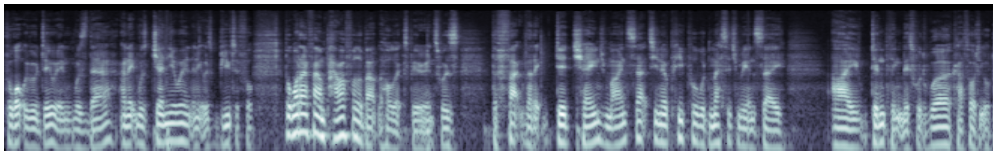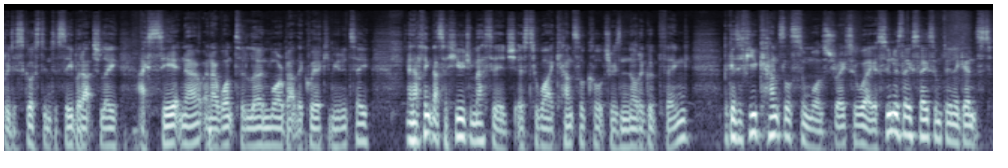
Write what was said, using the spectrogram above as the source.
for what we were doing was there, and it was genuine and it was beautiful. But what I found powerful about the whole experience was the fact that it did change mindsets. You know, people would message me and say. I didn't think this would work. I thought it would be disgusting to see, but actually, I see it now and I want to learn more about the queer community. And I think that's a huge message as to why cancel culture is not a good thing. Because if you cancel someone straight away, as soon as they say something against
